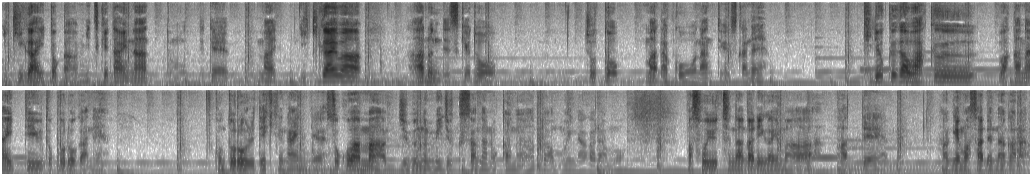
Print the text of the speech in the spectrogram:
生きがいとか見つけたいなと思っててまあ生きがいはあるんですけどちょっとまだこう何て言うんですかね。気力が湧く湧かないっていうところがねコントロールできてないんでそこはまあ自分の未熟さなのかなとは思いながらも、まあ、そういうつながりが今あって励まされながら、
